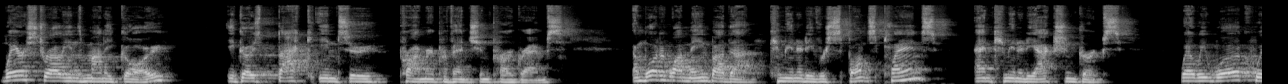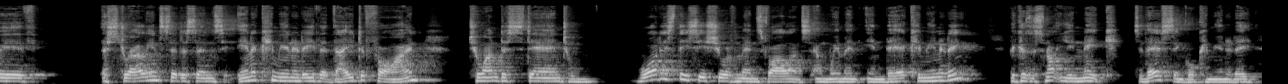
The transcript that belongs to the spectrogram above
Where Australians' money go, it goes back into primary prevention programs. And what do I mean by that? Community response plans and community action groups, where we work with Australian citizens in a community that they define to understand what is this issue of men's violence and women in their community, because it's not unique to their single community,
